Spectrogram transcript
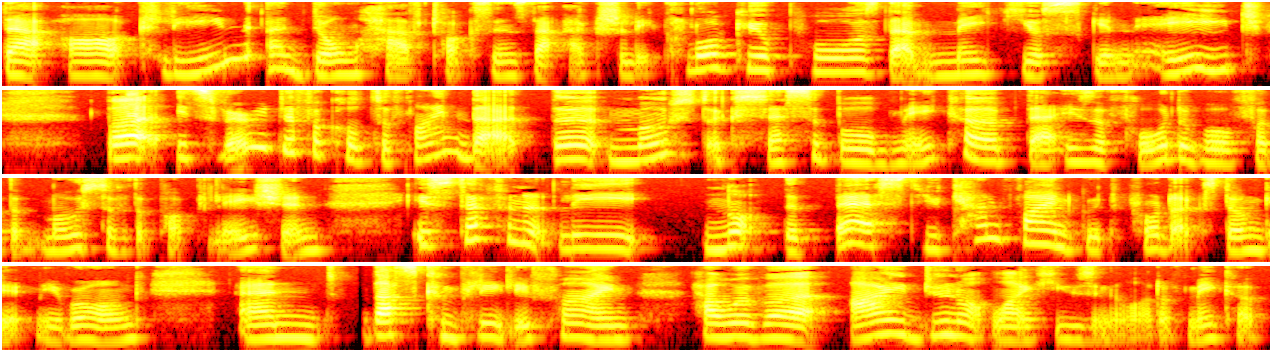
that are clean and don't have toxins that actually clog your pores, that make your skin age. But it's very difficult to find that. The most accessible makeup that is affordable for the most of the population is definitely not the best. You can find good products, don't get me wrong, and that's completely fine. However, I do not like using a lot of makeup.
